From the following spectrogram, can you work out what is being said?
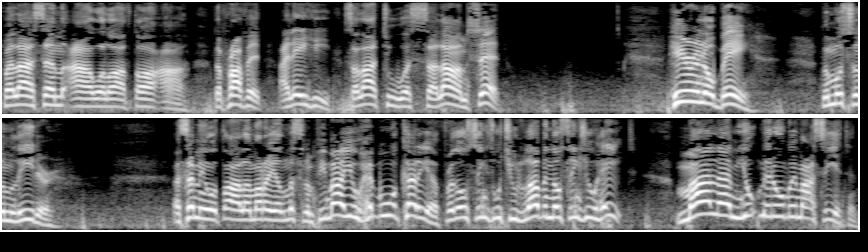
فلا سمع ولا طاعة The Prophet alayhi salatu was salam said, Hear and obey the Muslim leader أسمع وطاعة مري المسلم فيما يحب وكره For those things which you love and those things you hate ما لم يؤمروا بمعصية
